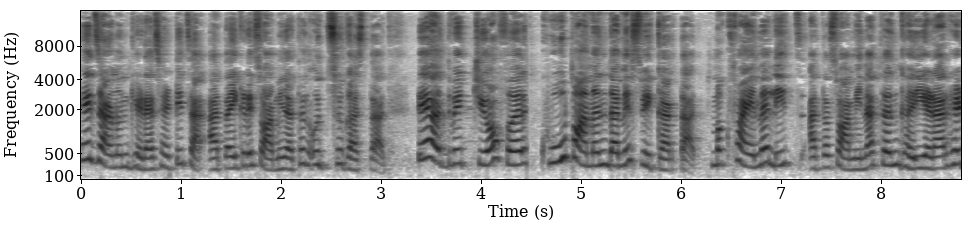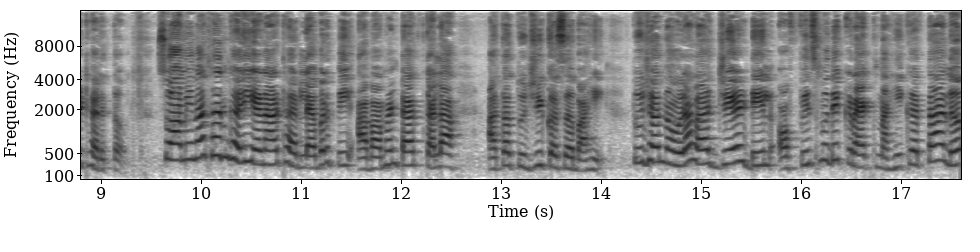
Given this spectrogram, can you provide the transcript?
हे जाणून घेण्यासाठी चा- आता इकडे स्वामीनाथन उत्सुक असतात. ते अद्वैतची ऑफर खूप आनंदाने स्वीकारतात. मग फायनली आता स्वामीनाथन घरी येणार हे ठरतं. स्वामीनाथन घरी येणार ठरल्यावरती आबा म्हणतात कला आता तुझी कसब आहे तुझ्या नवऱ्याला जे डील ऑफिसमध्ये क्रॅक नाही करता आलं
